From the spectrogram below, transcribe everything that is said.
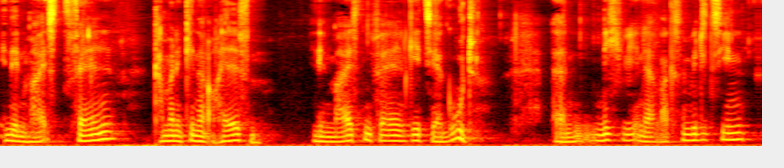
in den meisten Fällen kann man den Kindern auch helfen. In den meisten Fällen geht's ja gut. Äh, nicht wie in der Erwachsenenmedizin,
